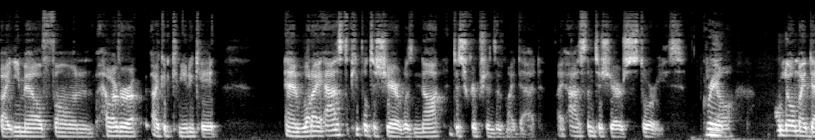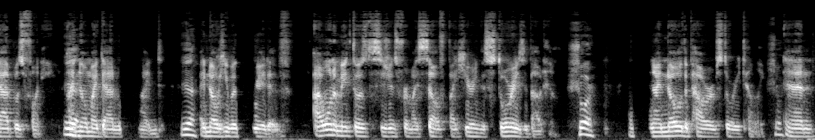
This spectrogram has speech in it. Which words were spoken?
by email, phone, however I could communicate. And what I asked people to share was not descriptions of my dad. I asked them to share stories. Great. You know, I know my dad was funny. Yeah. I know my dad was kind. Yeah. I know he was creative. I want to make those decisions for myself by hearing the stories about him. Sure. And I know the power of storytelling. Sure. And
